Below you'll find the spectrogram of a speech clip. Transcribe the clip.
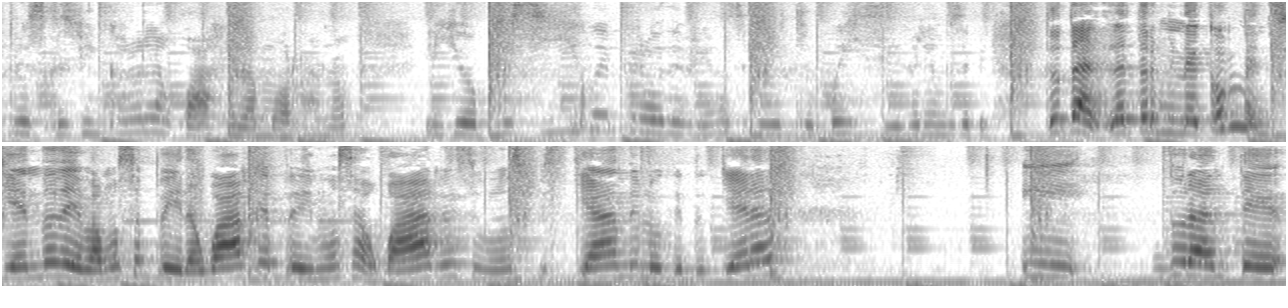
pero es que es bien caro el aguaje, la morra, ¿no? Y yo, pues sí, güey, pero deberíamos de pedir, güey, sí, deberíamos de pedir. Total, la terminé convenciendo de vamos a pedir aguaje, pedimos aguaje, estuvimos pisteando y lo que tú quieras. Y durante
